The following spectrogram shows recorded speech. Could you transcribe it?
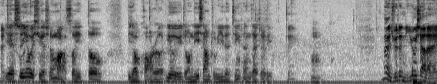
对也是因为学生嘛，所以都比较狂热，又有一种理想主义的精神在这里。对。嗯，那你觉得你用下来，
